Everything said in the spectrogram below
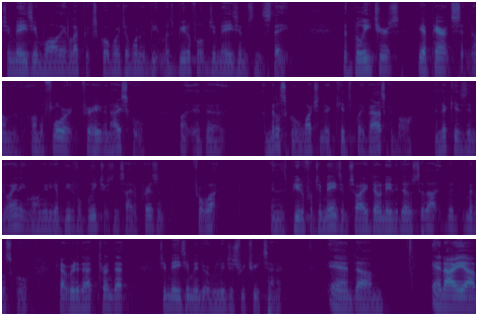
gymnasium wall, the electric scoreboards are one of the be- most beautiful gymnasiums in the state. The bleachers, you have parents sitting on the, on the floor at Fairhaven High School, uh, at the, the middle school, watching their kids play basketball, and their kids didn't do anything wrong, and you got beautiful bleachers inside a prison. For what? In this beautiful gymnasium. So I donated those to the, the middle school, got rid of that, turned that gymnasium into a religious retreat center. And, um, and I, uh,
